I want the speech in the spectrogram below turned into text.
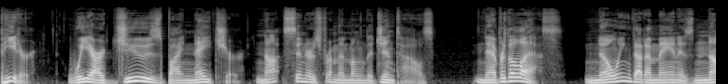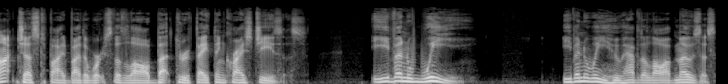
Peter, we are Jews by nature, not sinners from among the Gentiles. Nevertheless, knowing that a man is not justified by the works of the law, but through faith in Christ Jesus, even we, even we who have the law of Moses,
